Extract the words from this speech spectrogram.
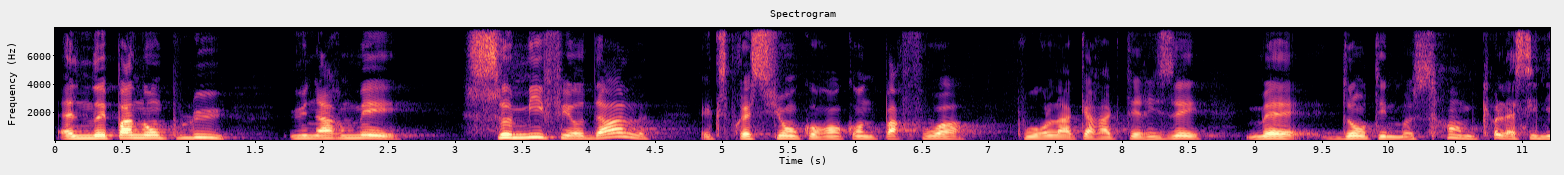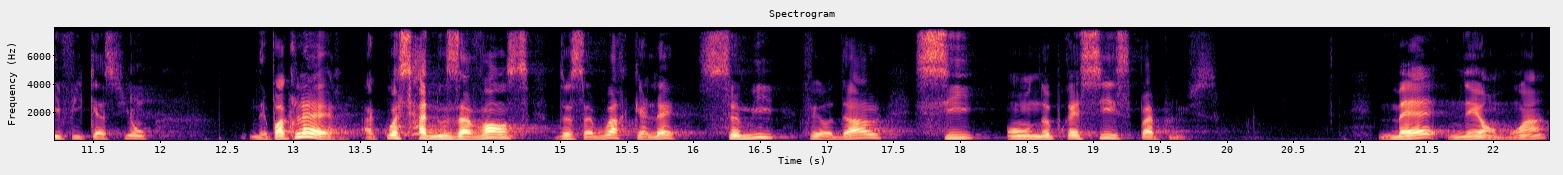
elle n'est pas non plus une armée semi-féodale, expression qu'on rencontre parfois pour la caractériser, mais dont il me semble que la signification n'est pas clair. À quoi ça nous avance de savoir qu'elle est semi-féodale si on ne précise pas plus? Mais néanmoins,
